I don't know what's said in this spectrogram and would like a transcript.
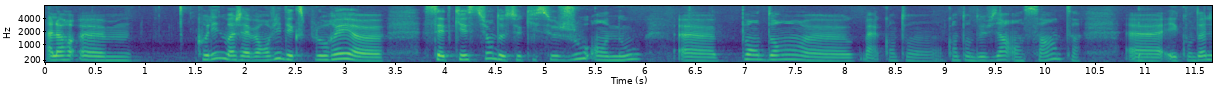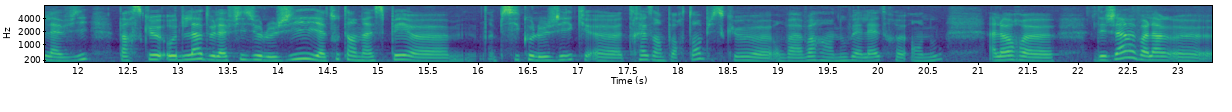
Alors, Colline, moi j'avais envie d'explorer cette question de ce qui se joue en nous pendant, bah, quand, on, quand on devient enceinte. Euh, et qu'on donne la vie, parce que au-delà de la physiologie, il y a tout un aspect euh, psychologique euh, très important, puisque on va avoir un nouvel être en nous. Alors déjà, voilà,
